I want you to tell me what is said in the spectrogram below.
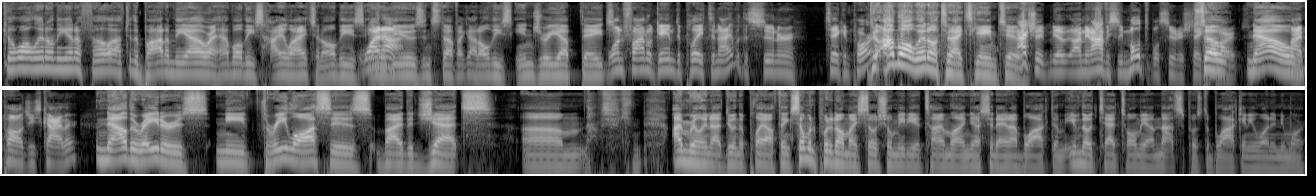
go all in on the NFL after the bottom of the hour? I have all these highlights and all these Why not? interviews and stuff. I got all these injury updates. One final game to play tonight with the Sooner taking part. Dude, I'm all in on tonight's game too. Actually, I mean, obviously, multiple Sooners taking so part. now, My apologies, Kyler. now the Raiders need three losses by the Jets. Um, I'm really not doing the playoff thing. Someone put it on my social media timeline yesterday, and I blocked them. Even though Ted told me I'm not supposed to block anyone anymore.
